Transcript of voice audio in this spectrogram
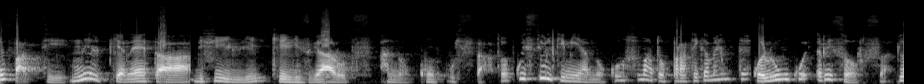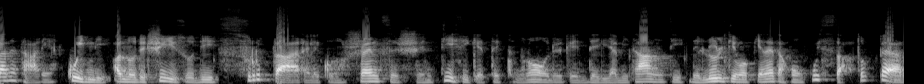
Infatti, nel pianeta di figli che gli Sgaruts hanno conquistato, questi ultimi hanno consumato praticamente qualunque risorsa planetaria. Quindi hanno deciso di sfruttare le conoscenze scientifiche e tecnologiche degli abitanti dell'ultimo pianeta conquistato per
